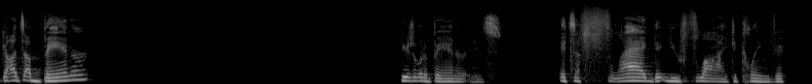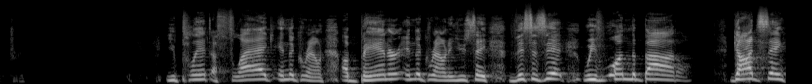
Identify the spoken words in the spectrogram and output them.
God's a banner. Here's what a banner is it's a flag that you fly to claim victory. You plant a flag in the ground, a banner in the ground, and you say, This is it, we've won the battle. God's saying,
